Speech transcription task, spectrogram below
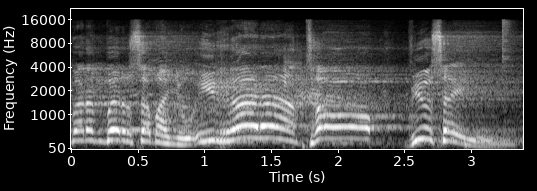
bareng bersama Yu Irana Top Music.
